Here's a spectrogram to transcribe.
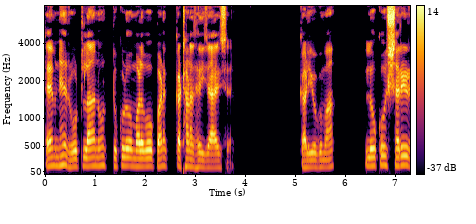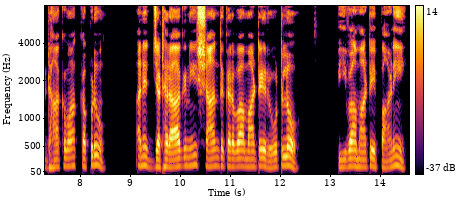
તેમને રોટલાનો ટુકડો મળવો પણ કઠણ થઈ જાય છે. કળિયુગમાં લોકો શરીર ઢાંકવા કપડું અને જઠરાગની શાંત કરવા માટે રોટલો પીવા માટે પાણી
